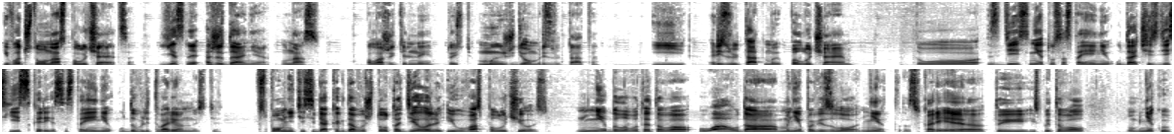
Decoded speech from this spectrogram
И вот что у нас получается. Если ожидания у нас положительные, то есть мы ждем результата, и результат мы получаем, то здесь нету состояния удачи, здесь есть скорее состояние удовлетворенности. Вспомните себя, когда вы что-то делали и у вас получилось. Не было вот этого «Вау, да, мне повезло». Нет, скорее ты испытывал ну, некую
